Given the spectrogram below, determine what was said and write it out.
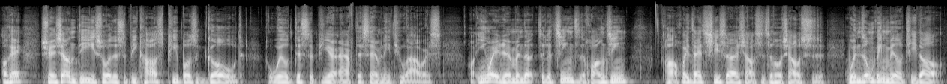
OK，选项 D 说的是 Because people's gold will disappear after seventy two hours。好，因为人们的这个金子黄金好会在七十二小时之后消失。文中并没有提到。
